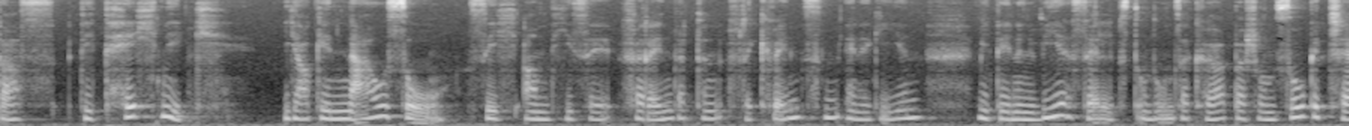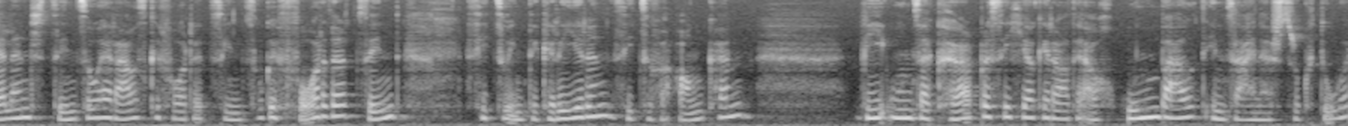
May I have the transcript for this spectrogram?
dass die Technik ja genauso sich an diese veränderten Frequenzen, Energien, mit denen wir selbst und unser Körper schon so gechallenged sind, so herausgefordert sind, so gefordert sind, sie zu integrieren, sie zu verankern, wie unser Körper sich ja gerade auch umbaut in seiner Struktur.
